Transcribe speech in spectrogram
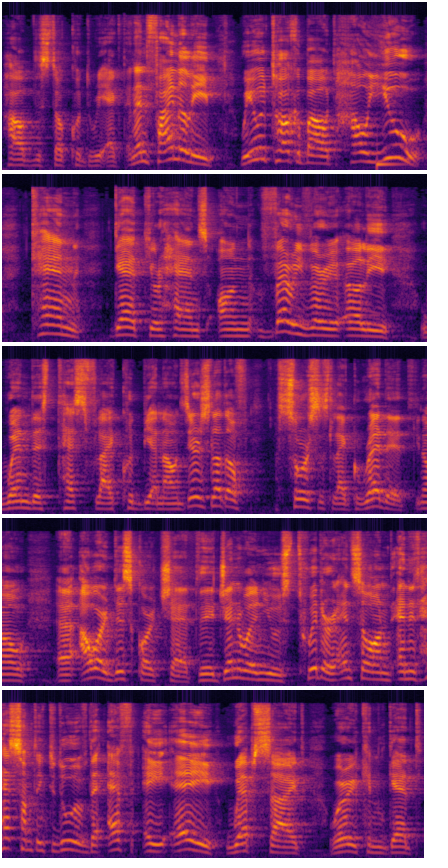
how the stock could react. And then finally, we will talk about how you can get your hands on very, very early when this test flight could be announced. There's a lot of sources like Reddit, you know, uh, our Discord chat, the general news, Twitter, and so on. And it has something to do with the FAA website where you can get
